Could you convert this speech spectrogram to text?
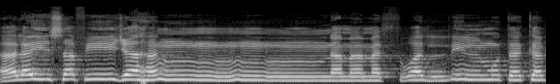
أليس في جهنم مثوى للمتكبرين؟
